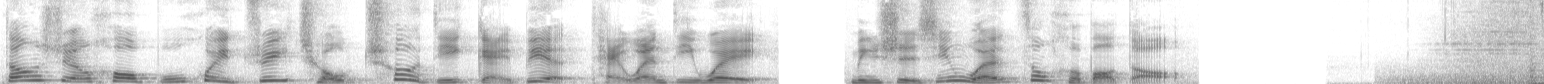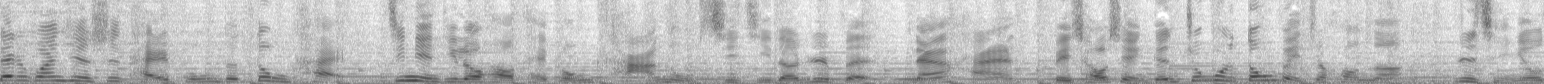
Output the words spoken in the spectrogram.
当选后不会追求彻底改变台湾地位。民事新闻综合报道。再着关键是台风的动态。今年第六号台风卡努袭击了日本、南韩、北朝鲜跟中国的东北之后呢，日前又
